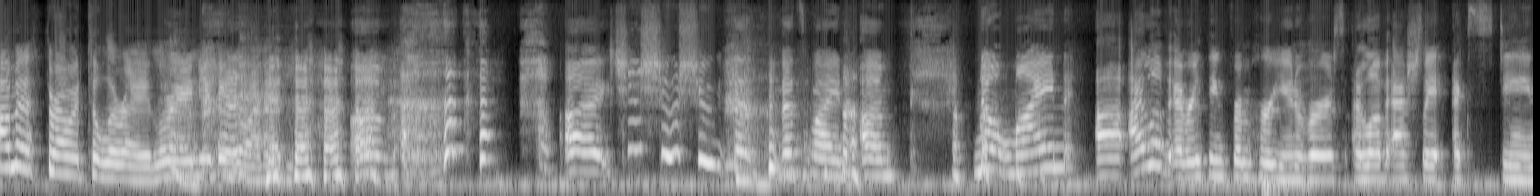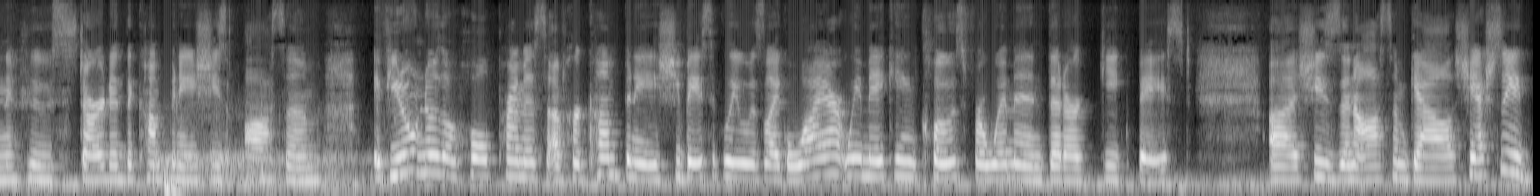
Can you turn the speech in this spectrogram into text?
I'm gonna throw it to Lorraine. Lorraine, you can go ahead. um, uh, shoot, shoot, shoot. That, that's mine. Um, no, mine. Uh, I love everything from her universe. I love Ashley Eckstein, who started the company. She's awesome. If you don't know the whole premise of her company, she basically was like, "Why aren't we making clothes for women that are geek based?" Uh, she's an awesome gal. She actually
